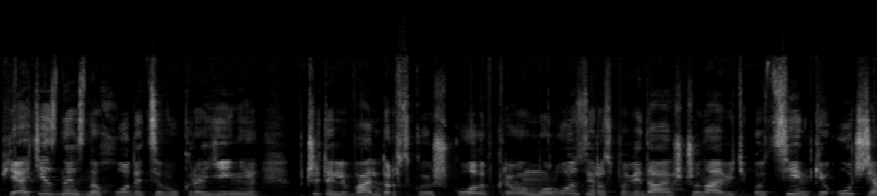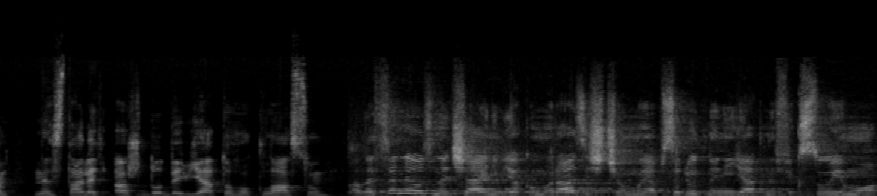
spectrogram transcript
П'ять із них знаходиться в Україні. Вчитель вальдорфської школи в Кривому Розі розповідає, що навіть оцінки учням не ставлять аж до 9 класу. Але це не означає ні в якому разі, що ми абсолютно ніяк не фіксуємо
